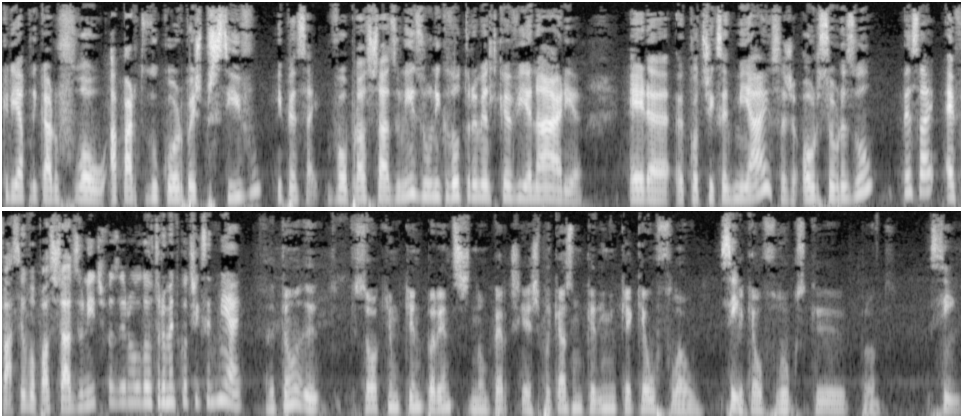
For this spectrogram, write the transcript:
queria aplicar o Flow à parte do corpo expressivo e pensei, vou para os Estados Unidos, o único doutoramento que havia na área era Coach Six and MI, ou seja, ouro sobre azul, pensei, é fácil, vou para os Estados Unidos fazer o doutoramento com o Chico MI. Então, eh, só aqui um pequeno parênteses, não percas, é explicar um bocadinho o que é que é o flow. Sim. O que é que é o fluxo que, pronto. Sim.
